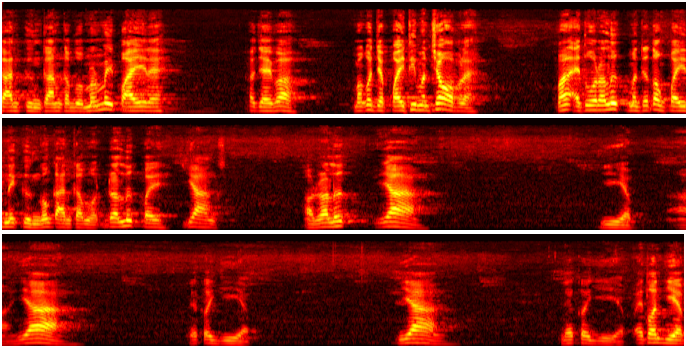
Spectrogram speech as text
การกึ่งการกำหนดมันไม่ไปเลย เข้าใจป่ะมันก็จะไปที่มันชอบเลย เพราะไอ้ตัวระลึกมันจะต้องไปในกึ่งของการกำหนดระลึกไปย่างเอาระลึกย่างเหยียบย่าง แล้วก็เหยียบ ย่าง แล้วก็เหยียบไอ้ตอนเหยียบ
